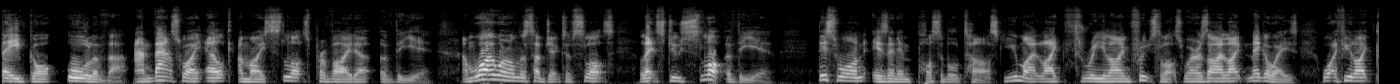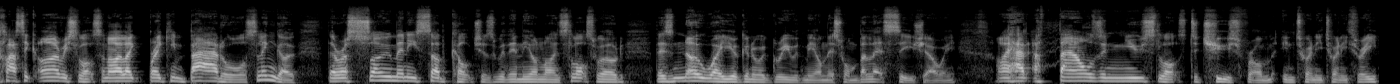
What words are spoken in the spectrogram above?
they've got all of that. And that's why Elk are my slots provider of the year. And while we're on the subject of slots, let's do slot of the year. This one is an impossible task. You might like three line fruit slots, whereas I like megaways. What if you like classic Irish slots and I like Breaking Bad or Slingo? There are so many subcultures within the online slots world. There's no way you're going to agree with me on this one, but let's see, shall we? I had a thousand new slots to choose from in 2023,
